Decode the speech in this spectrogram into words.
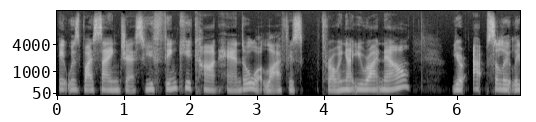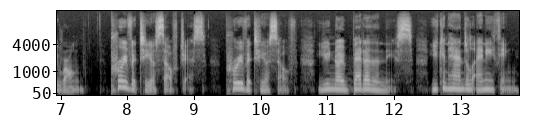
It was by saying, Jess, you think you can't handle what life is throwing at you right now? You're absolutely wrong. Prove it to yourself, Jess. Prove it to yourself. You know better than this. You can handle anything.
